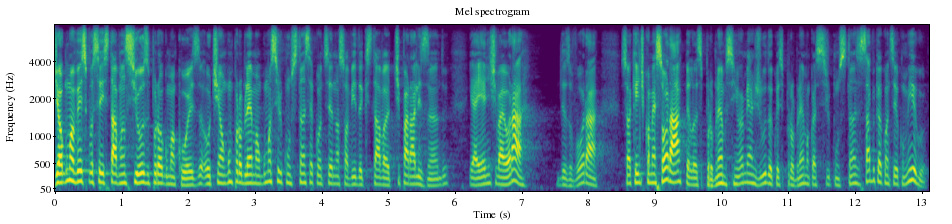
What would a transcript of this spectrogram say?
de alguma vez que você estava ansioso por alguma coisa, ou tinha algum problema, alguma circunstância acontecendo na sua vida que estava te paralisando, e aí a gente vai orar. Deus, eu vou orar. Só que a gente começa a orar pelos problemas, Senhor, me ajuda com esse problema, com essa circunstância. Sabe o que aconteceu comigo?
